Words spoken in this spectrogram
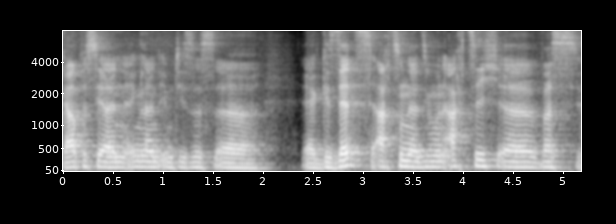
gab es ja in England eben dieses äh, Gesetz 1887, äh, was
